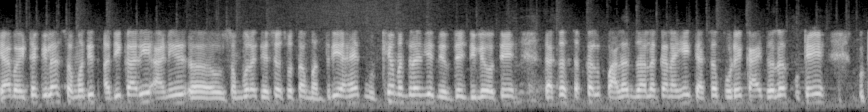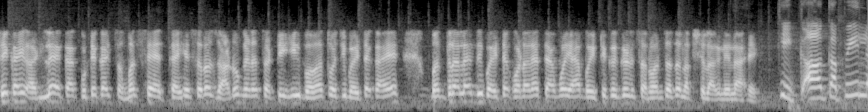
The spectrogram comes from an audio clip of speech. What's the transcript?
या बैठकीला संबंधित अधिकारी आणि संपूर्ण देशात स्वतः मंत्री आहेत मुख्यमंत्र्यांनी जे निर्देश दिले होते त्याचं सकल पालन झालं का नाही त्याचं पुढे काय झालं कुठे कुठे काही अडलंय का कुठे काही समस्या आहेत का हे सर्व जाणून घेण्यासाठी ही महत्वाची बैठक आहे. मंत्रालयात ही बैठक होणार आहे. त्यामुळे या बैठकीकडे सर्वांचं लक्ष लागलेलं आहे. ठीक. कपिल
